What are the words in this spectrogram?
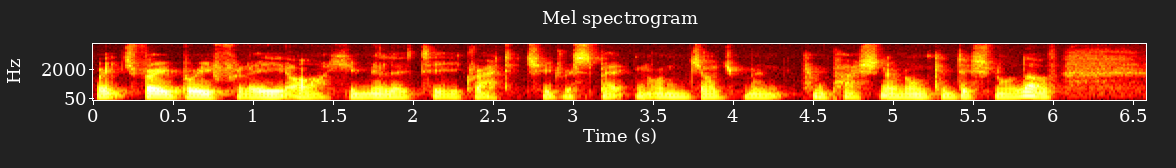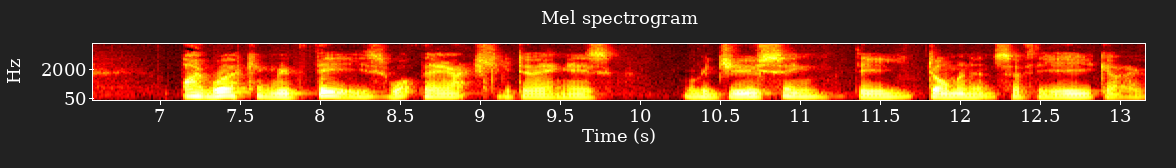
which very briefly are humility, gratitude, respect, non judgment, compassion, and unconditional love. By working with these, what they're actually doing is reducing the dominance of the ego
